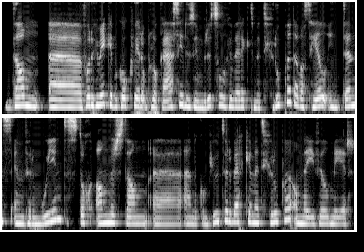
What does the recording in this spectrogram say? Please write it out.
Dan, uh, vorige week heb ik ook weer op locatie, dus in Brussel, gewerkt met groepen. Dat was heel intens en vermoeiend. Het is toch anders dan uh, aan de computer werken met groepen, omdat je veel meer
